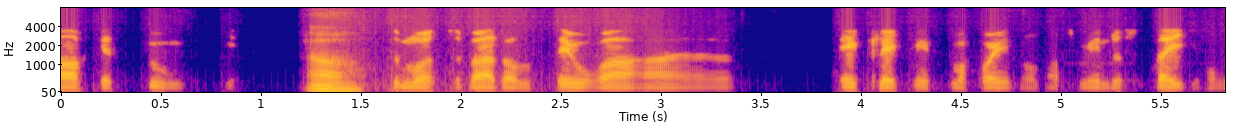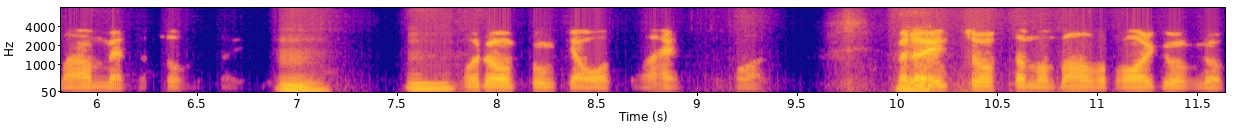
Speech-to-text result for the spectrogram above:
märket Funky Ja. som också var de stora eh, äggkläckningsmaskinerna som industrierna använde förr i tiden. Mm. Mm. Och de funkar också helt bra. Men det är inte så ofta man behöver dra igång dem.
